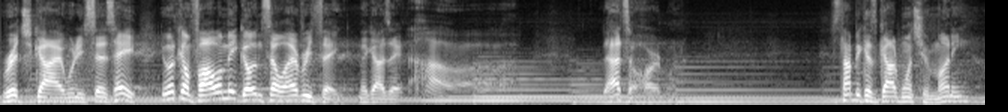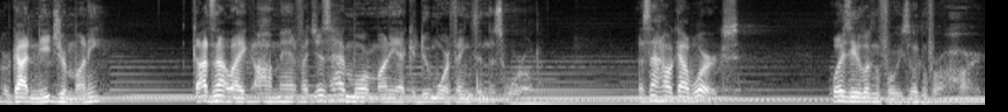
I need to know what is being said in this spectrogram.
rich guy when he says, Hey, you want to come follow me? Go and sell everything. And the guy's like, Ah, oh, that's a hard one. It's not because God wants your money or God needs your money. God's not like, oh man, if I just had more money, I could do more things in this world. That's not how God works. What is He looking for? He's looking for a heart.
